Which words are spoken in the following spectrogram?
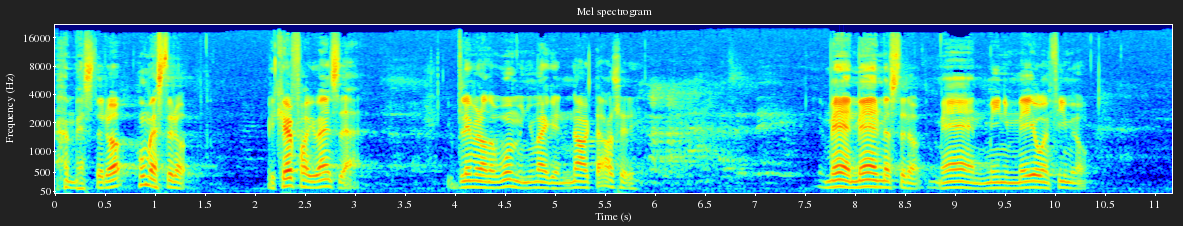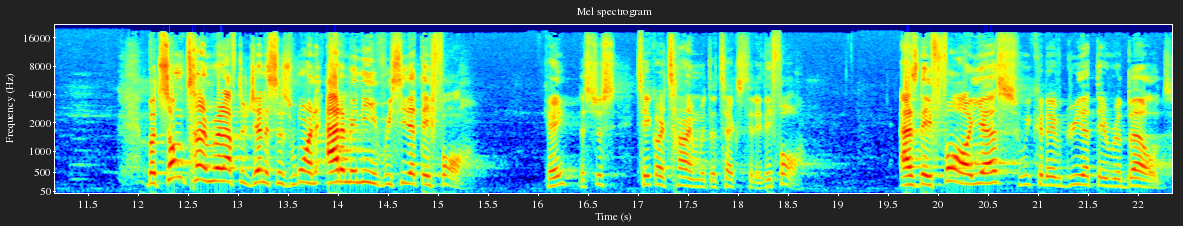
I messed it up? Who messed it up? Be careful how you answer that. You blame it on the woman, you might get knocked out today. Man, man messed it up. Man, meaning male and female. But sometime right after Genesis 1, Adam and Eve, we see that they fall. Okay? Let's just take our time with the text today. They fall. As they fall, yes, we could agree that they rebelled.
